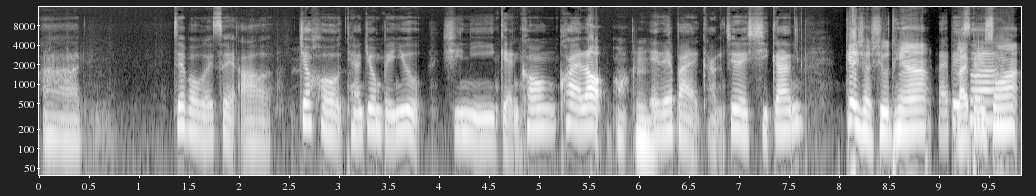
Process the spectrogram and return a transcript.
啊，节目的最后。祝福听众朋友新年健康快乐。哦，下礼拜同这个时间继续收听来爬山。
